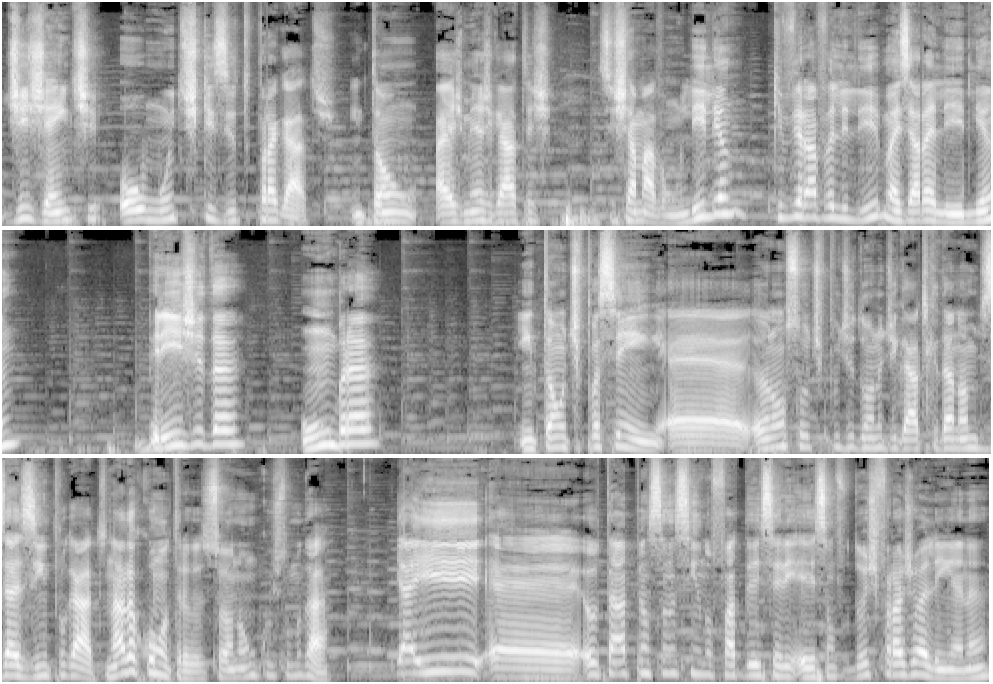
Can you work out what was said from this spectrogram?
de gente ou muito esquisito pra gatos. Então, as minhas gatas se chamavam Lilian, que virava Lili, mas era Lilian. Brígida, Umbra. Então, tipo assim, é, eu não sou o tipo de dono de gato que dá nome de Zezinho pro gato. Nada contra, eu só não costumo dar. E aí, é, eu tava pensando assim no fato deles serem. Eles são dois frajolinhas, né?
